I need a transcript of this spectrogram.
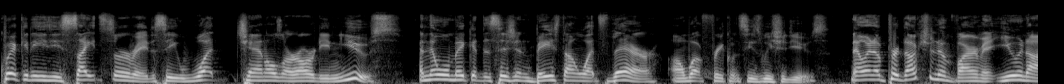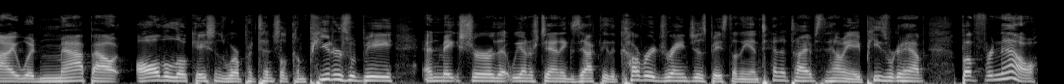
quick and easy site survey to see what channels are already in use. And then we'll make a decision based on what's there on what frequencies we should use. Now, in a production environment, you and I would map out all the locations where potential computers would be and make sure that we understand exactly the coverage ranges based on the antenna types and how many APs we're going to have. But for now,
